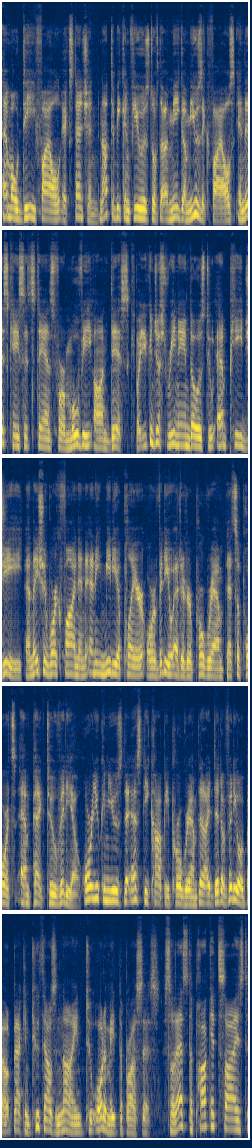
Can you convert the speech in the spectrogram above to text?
MOD file extension, not to be confused with the Amiga music files. In this case, it stands for Movie on Disk, but you can just rename those to MPG, and they should work fine in any media player or video editor program that supports MPEG-2 video. Or you can use the SD copy program that I did a video about back in 2009 to automate the process. So that's the pocket-sized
